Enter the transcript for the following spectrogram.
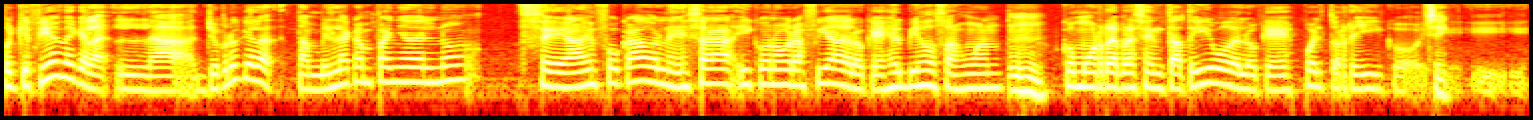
Porque fíjate que la, la- yo creo que la- también la campaña del no se ha enfocado en esa iconografía de lo que es el viejo San Juan como representativo de lo que es Puerto Rico. Y, Sí. y,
